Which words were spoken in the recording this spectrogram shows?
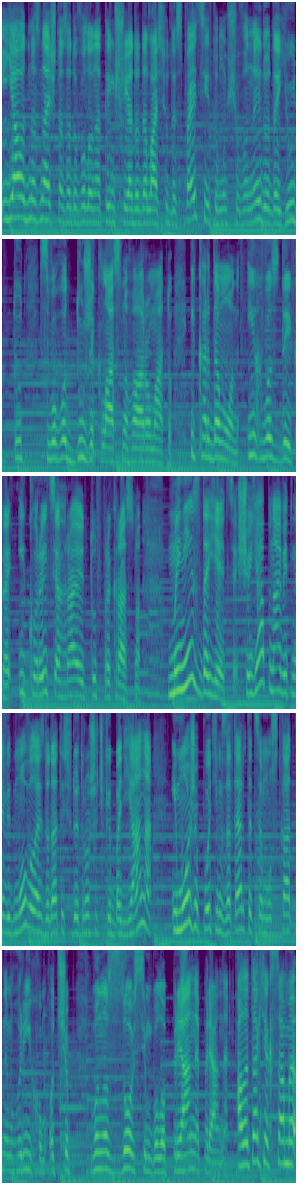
І я однозначно задоволена тим, що я додала сюди спеції, тому що вони додають тут свого дуже класного аромату. І кардамон, і гвоздика, і кориця грають тут прекрасно. Мені здається, що я б навіть не відмовилась додати сюди трошечки бадьяна і може потім затерти це мускатним горіхом, от щоб воно зовсім було пряне-пряне. Але так як саме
